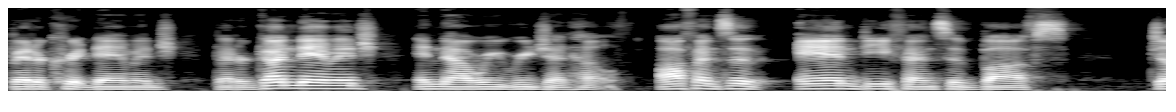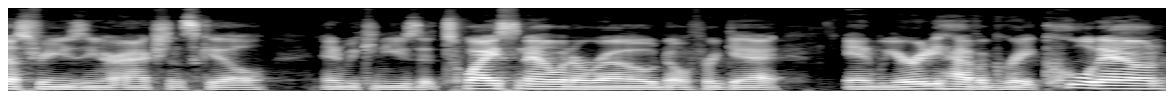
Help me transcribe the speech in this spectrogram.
better crit damage, better gun damage, and now we regen health. Offensive and defensive buffs just for using our action skill. And we can use it twice now in a row, don't forget and we already have a great cooldown.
